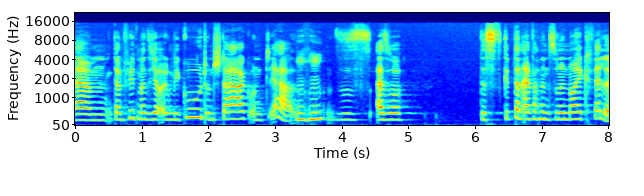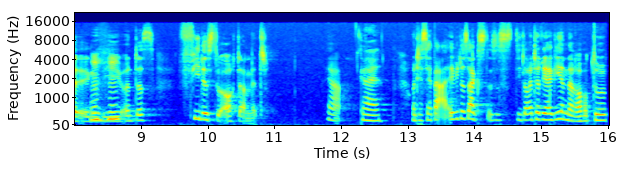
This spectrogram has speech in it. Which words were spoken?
ähm, dann fühlt man sich auch irgendwie gut und stark und ja, mhm. das ist, also das gibt dann einfach eine, so eine neue Quelle irgendwie mhm. und das feedest du auch damit. Ja. Geil. Und das ist ja bei, wie du sagst, das ist, die Leute reagieren darauf. Ob du,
